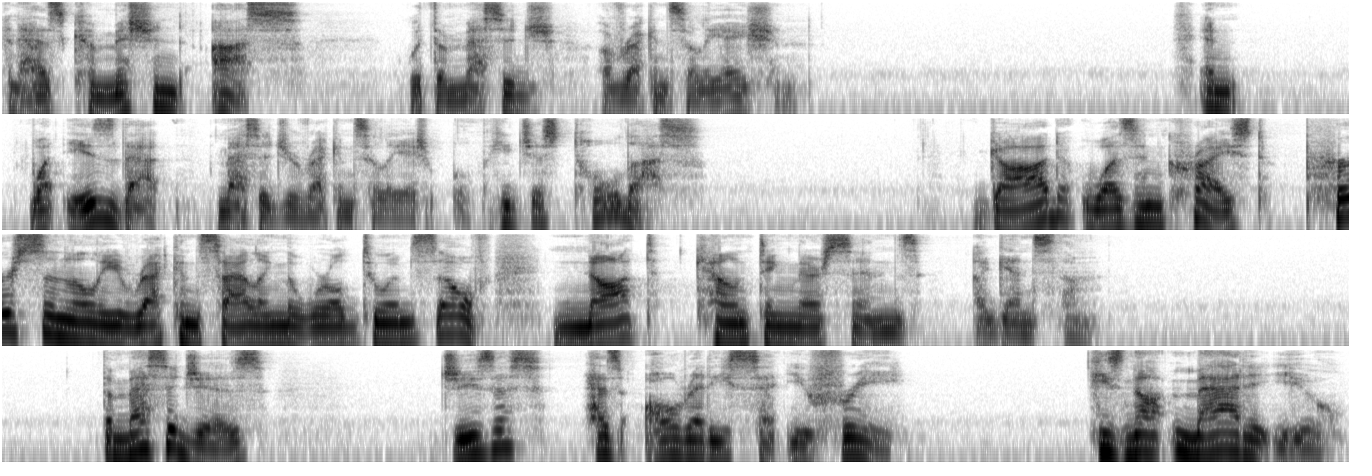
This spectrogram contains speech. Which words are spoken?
and has commissioned us with the message of reconciliation. And what is that message of reconciliation? Well, he just told us. God was in Christ personally reconciling the world to himself, not counting their sins against them. The message is Jesus has already set you free. He's not mad at you.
